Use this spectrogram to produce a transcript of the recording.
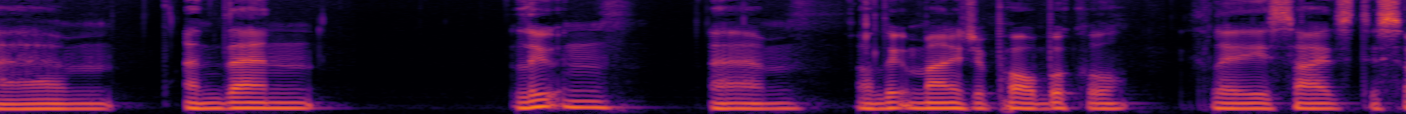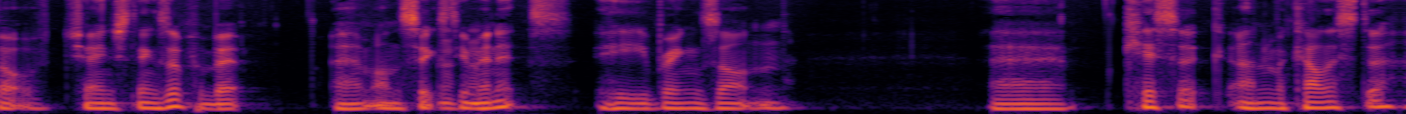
Um, and then Luton, um, our Luton manager Paul Buckle clearly decides to sort of change things up a bit. Um, on 60 mm-hmm. minutes, he brings on uh, Kissock and McAllister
